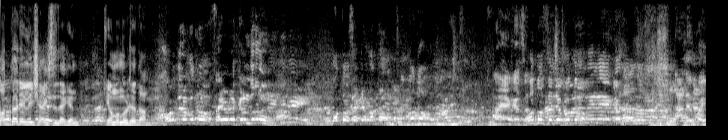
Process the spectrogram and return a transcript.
পদ্মার ইলিশ আইছে, দেখেন, কেমন উঠে দাম। করুন কত সেটা কত কত সেটা কত ভাই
